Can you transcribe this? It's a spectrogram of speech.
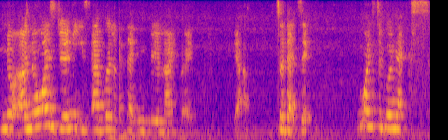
no uh, no one's journey is ever like that in real life, right? Yeah. So that's it. Who wants to go next?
